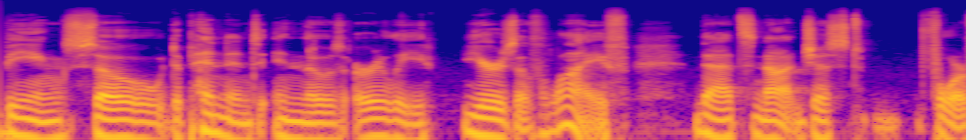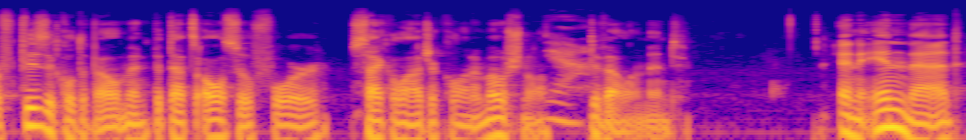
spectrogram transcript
being so dependent in those early years of life, that's not just for physical development, but that's also for psychological and emotional Yeah. development. And in that,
